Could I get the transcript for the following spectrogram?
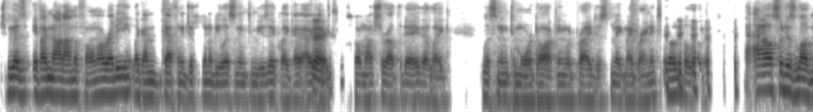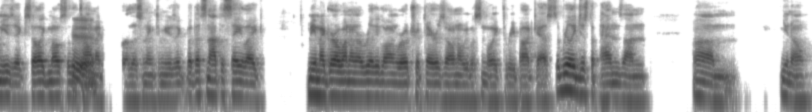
just because if I'm not on the phone already, like I'm definitely just gonna be listening to music. Like I, I get so much throughout the day that like listening to more talking would probably just make my brain explode. But like I also just love music, so like most of the yeah. time I listening to music. But that's not to say like me and my girl went on a really long road trip to Arizona. We listened to like three podcasts. It really just depends on, um, you know,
